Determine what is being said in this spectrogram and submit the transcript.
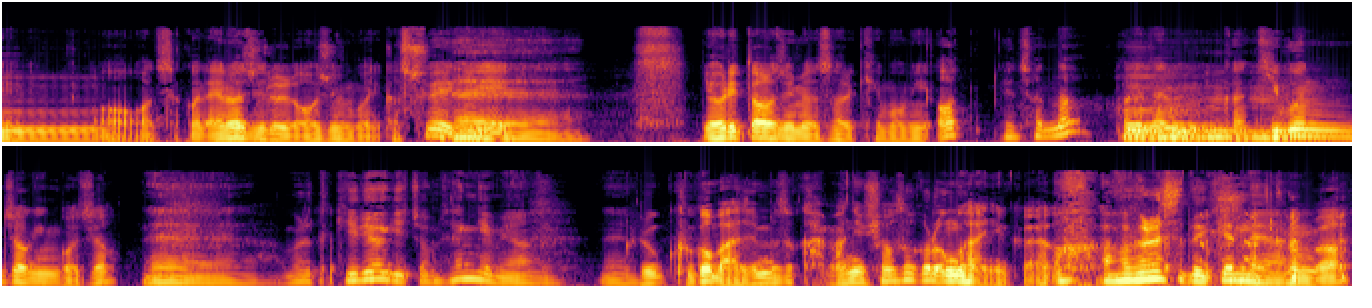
음, 어, 어쨌건 에너지를 넣어주는 거니까 수액이 네. 열이 떨어지면서 이렇게 몸이 어 괜찮나 하게 되는 음, 그러니까 음. 기분적인 거죠. 네. 아무래도 기력이 좀 생기면. 네. 그리고 그거 맞으면서 가만히 쉬어서 그런 거 아닐까요? 아마 그럴 수도 있겠네요. 그런가?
